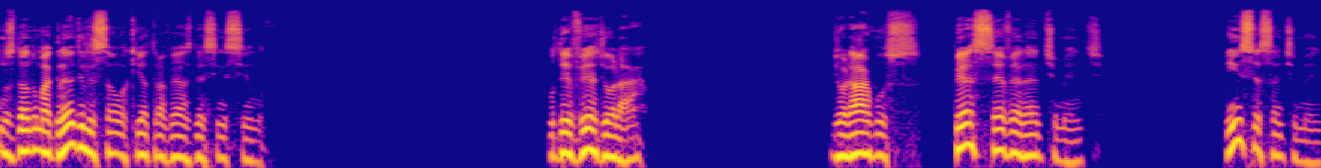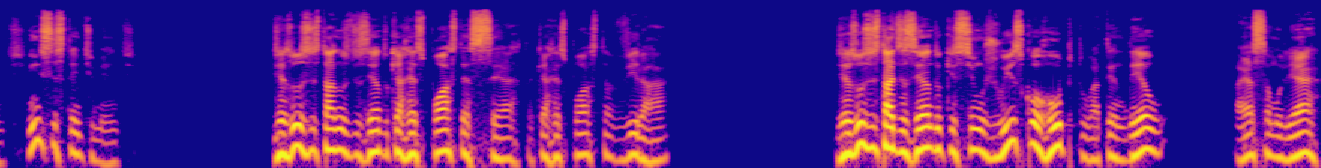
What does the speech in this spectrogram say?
nos dando uma grande lição aqui através desse ensino. O dever de orar, de orarmos perseverantemente, incessantemente, insistentemente. Jesus está nos dizendo que a resposta é certa, que a resposta virá. Jesus está dizendo que se um juiz corrupto atendeu a essa mulher,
